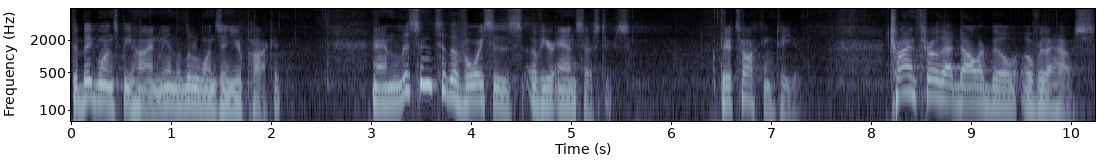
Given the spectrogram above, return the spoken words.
the big ones behind me and the little ones in your pocket, and listen to the voices of your ancestors. They're talking to you. Try and throw that dollar bill over the house.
